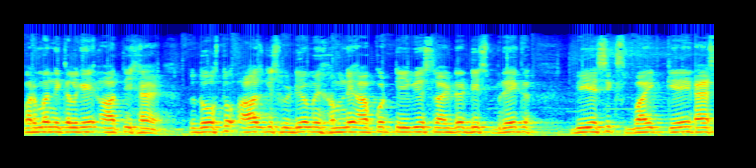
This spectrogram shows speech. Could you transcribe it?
पर मंथ निकल के आती है। तो दोस्तों, आज की इस वीडियो में हमने आपको T V S Rider disc brake B A six bike के कैश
